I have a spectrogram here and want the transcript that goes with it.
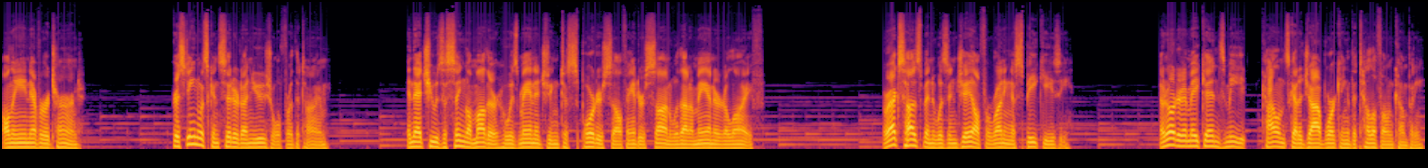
Only he never returned. Christine was considered unusual for the time, in that she was a single mother who was managing to support herself and her son without a man in her life. Her ex husband was in jail for running a speakeasy. In order to make ends meet, Collins got a job working at the telephone company.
